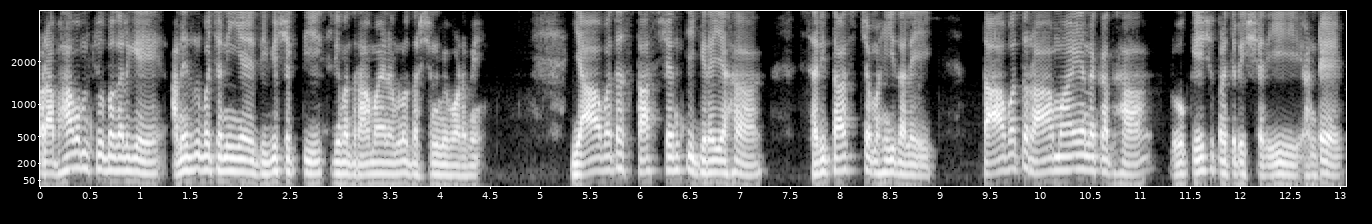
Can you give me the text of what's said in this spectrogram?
ప్రభావం చూపగలిగే అనిర్వచనీయ దివ్యశక్తి శ్రీమద్ రామాయణంలో దర్శనమివ్వడమే. యావత స్థాస్యంతి గిరయ సరితాశ్చ మహీదలే తావత్ రామాయణ కథ లోకేషు ప్రచురిష్యది. అంటే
